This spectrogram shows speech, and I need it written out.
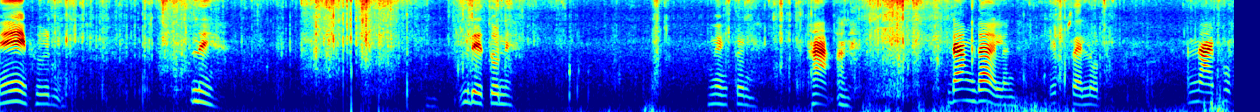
นี่พื้นนี่นี่เด็ดตัวนี้นี่ตัวนี้หากอันดังได้แล้วนี่เก็บใส่รถอันนายพวก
